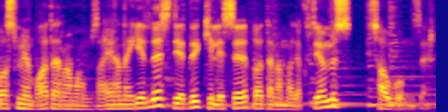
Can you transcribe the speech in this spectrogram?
Осымен бағдарламамыз аяғына келді. Сіздерді келесі бағдарламада күтеміз. Сау болыңыздар.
